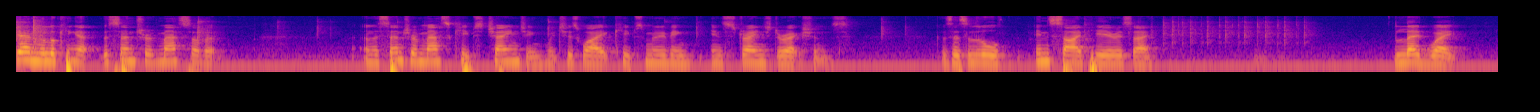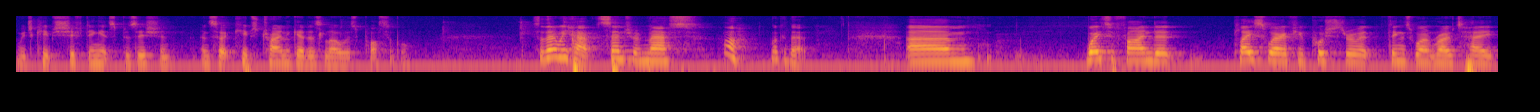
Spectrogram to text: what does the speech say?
Again, we're looking at the center of mass of it. And the center of mass keeps changing, which is why it keeps moving in strange directions. Because there's a little inside here is a lead weight, which keeps shifting its position. And so it keeps trying to get as low as possible. So there we have center of mass. Oh, look at that. Um, way to find it, place where if you push through it, things won't rotate.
